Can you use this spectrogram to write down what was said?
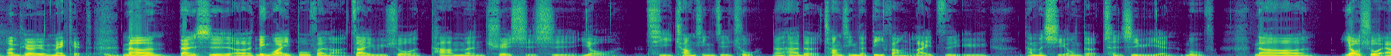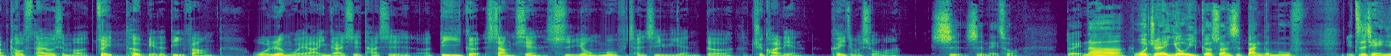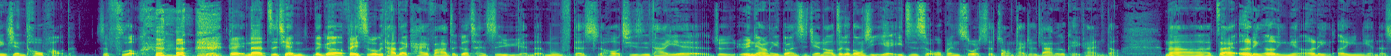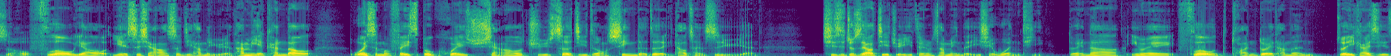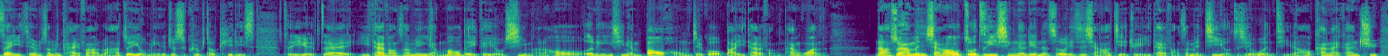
until you make it。那但是呃，另外一部分啊，在于说，他们确实是有其创新之处。那它的创新的地方来自于他们使用的城市语言 Move。那要说 Aptos 它有什么最特别的地方？我认为啊，应该是它是呃第一个上线使用 Move 城市语言的区块链，可以这么说吗？是是没错，对。那我觉得有一个算是半个 Move，你之前已经先偷跑的。是 Flow，对，那之前那个 Facebook 它在开发这个城市语言的 Move 的时候，其实它也就是酝酿了一段时间，然后这个东西也一直是 Open Source 的状态，就是大家都可以看得到。那在二零二零年、二零二一年的时候，Flow 要也是想要设计他们语言，他们也看到为什么 Facebook 会想要去设计这种新的这一套城市语言，其实就是要解决 Ethereum 上面的一些问题。对，那因为 Flow 的团队他们。最一开始也在 Ethereum 上面开发的嘛，它最有名的就是 Crypto Kitties，这也在以太坊上面养猫的一个游戏嘛。然后二零一七年爆红，结果把以太坊瘫痪了。那所以他们想要做自己新的链的时候，也是想要解决以太坊上面既有这些问题。然后看来看去，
